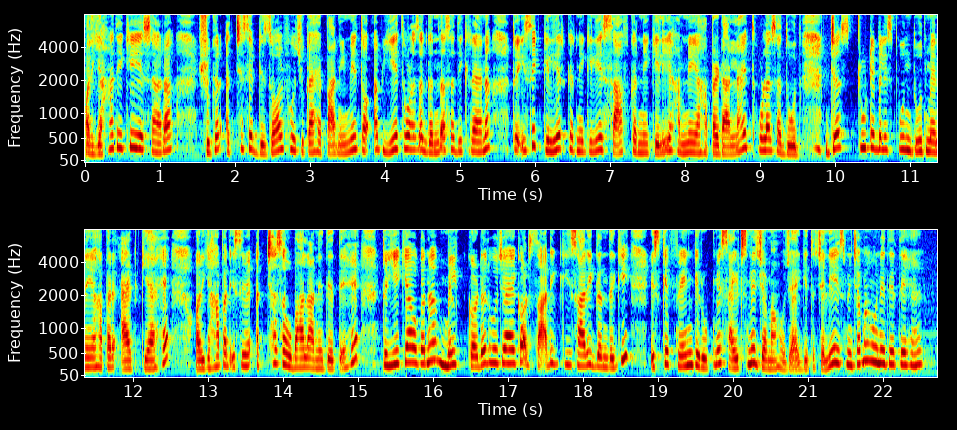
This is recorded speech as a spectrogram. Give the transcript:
और यहाँ देखिए ये सारा शुगर अच्छे से डिज़ोल्व हो चुका है पानी में तो अब ये थोड़ा सा गंदा सा दिख रहा है ना तो इसे क्लियर करने के लिए, साफ़ करने के लिए हमने यहाँ पर डालना है थोड़ा सा दूध। जस्ट टू टेबल स्पून दूध मैंने यहाँ पर ऐड किया है और यहाँ पर इसमें अच्छा सा उबाल आने देते हैं। तो ये क्या होगा ना मिल्क कर्डल हो जाएगा और सारी की सारी गंदगी इसके फ़ैन के रूप में साइड्स में जमा हो जाएगी। तो चलिए इसमें जमा होने देते हैं।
